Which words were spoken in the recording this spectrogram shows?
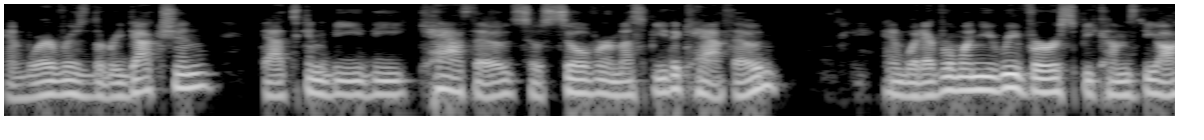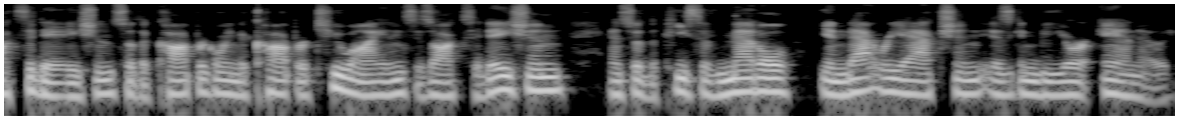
and wherever is the reduction, that's going to be the cathode. So silver must be the cathode. And whatever one you reverse becomes the oxidation. So the copper going to copper 2 ions is oxidation. And so the piece of metal in that reaction is going to be your anode.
